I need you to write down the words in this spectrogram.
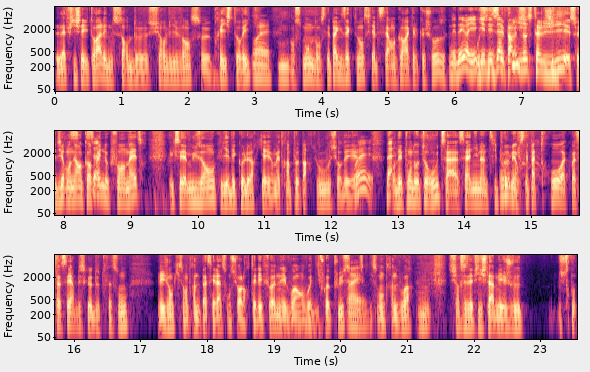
l'affiche électorale est une sorte de survivance euh, préhistorique Ouais. dans ce monde dont on ne sait pas exactement si elle sert encore à quelque chose. Mais d'ailleurs, il y a, y a si des c'est par une affiches. nostalgie et se dire on est en Ça- campagne donc il faut en mettre et que c'est amusant qu'il y ait des couleurs qui aillent en mettre un peu partout sur des, Ouais. Bah, sur des ponts d'autoroute, ça, ça anime un petit peu, mais on ne sait pas trop à quoi ça sert, puisque de toute façon, les gens qui sont en train de passer là sont sur leur téléphone et voient, en voient dix fois plus Ouais. que ce qu'ils sont en train de voir Mm. sur ces affiches-là. Mais je, je trouve-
